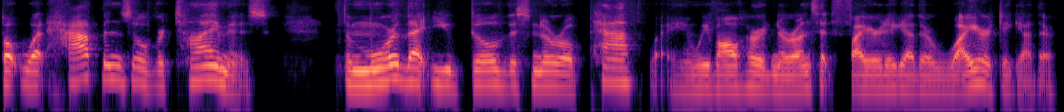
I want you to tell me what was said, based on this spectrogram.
But what happens over time is the more that you build this neural pathway, and we've all heard neurons that fire together, wire together,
